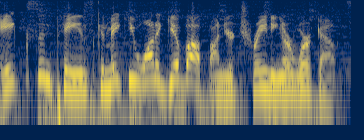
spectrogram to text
aches and pains can make you want to give up on your training or workouts.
